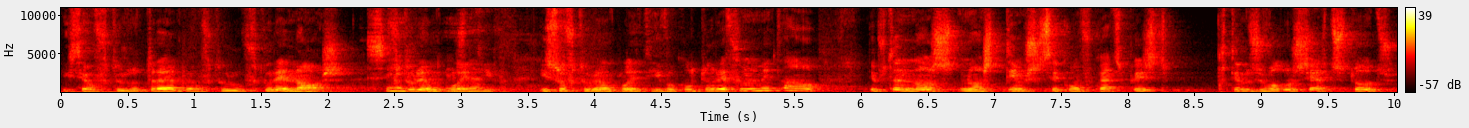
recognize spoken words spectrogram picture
Isso é o futuro do Trump, é o, futuro, o futuro é nós. Sim, o futuro é um coletivo. Exato. E se o futuro é um coletivo, a cultura é fundamental. E, portanto, nós, nós temos que ser convocados para este, porque temos os valores certos todos.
